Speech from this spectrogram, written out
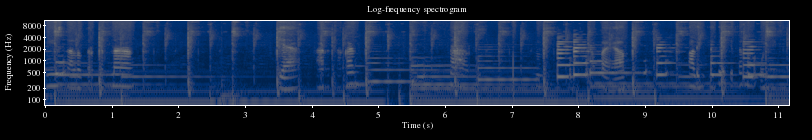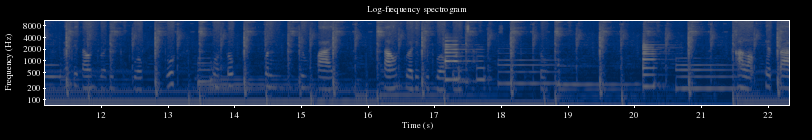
ini selalu terkenang. Ya 2021 seperti itu kalau kita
